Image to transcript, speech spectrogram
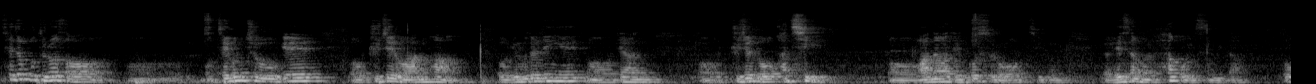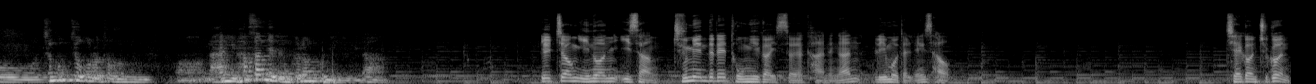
새 정부 들어서 어, 뭐 재건축의 어, 규제 완화, 또 리모델링에 어, 대한 어, 규제도 같이 어, 완화가 될 것으로 지금 예상을 하고 있습니다. 또 전국적으로 좀 어, 많이 확산되는 그런 분위기입니다. 일정 인원 이상 주민들의 동의가 있어야 가능한 리모델링 사업. 재건축은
